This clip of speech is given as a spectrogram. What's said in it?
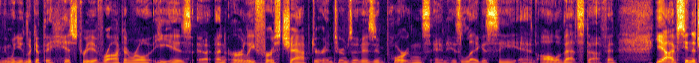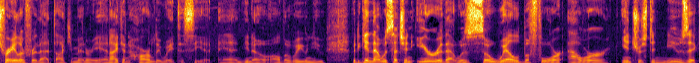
when you look at the history of rock and roll, he is a, an early first chapter in terms of his importance and his legacy and all of that stuff. And yeah, I've seen the trailer for that documentary, and I can hardly wait to see it. And you know, all the way when you, but again, that was such an era that was so well before our interest in music.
